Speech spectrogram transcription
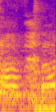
Let's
